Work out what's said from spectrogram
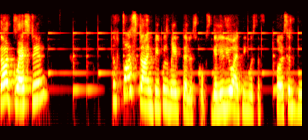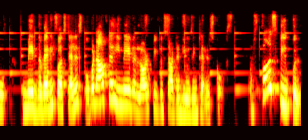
Third question the first time people made telescopes. Galileo, I think, was the person who made the very first telescope. But after he made, a lot of people started using telescopes. The first people,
